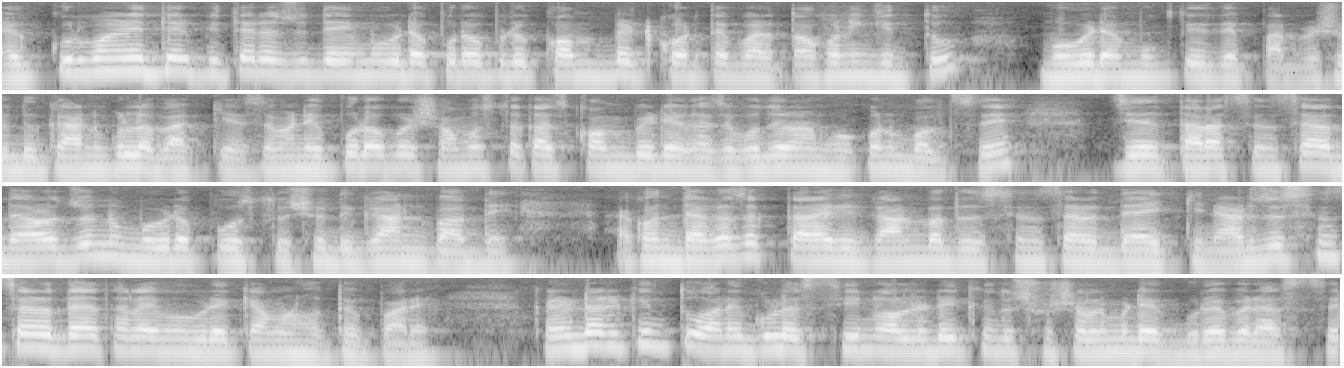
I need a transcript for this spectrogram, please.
এই কুরবানিদের ভিতরে যদি এই মুভিটা পুরোপুরি কমপ্লিট করতে পারে, তখনই কিন্তু মুভিটা মুক্তি দিতে পারবে। শুধু গানগুলো বাকি আছে মানে পুরোপুরি সমস্ত কাজ কমপ্লিট হয়ে গেছে। বদলাম কখন বলছে যে, তারা সেন্সার দেওয়ার জন্য মুভিটা প্রস্তুত, শুধু গান বাদে। এখন দেখা যাক তারা কি গান বাদে সেন্সার দেয় কিনা। আর যদি সেন্সার দেয়, তাহলে মুভিটা কেমন হতে পারে? কারণ এটার কিন্তু অনেকগুলো সিন অলরেডি কিন্তু সোশ্যাল মিডিয়ায় ঘুরে বেড়াচ্ছে।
